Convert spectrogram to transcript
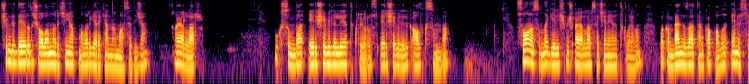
Şimdi devre dışı olanlar için yapmaları gerekenden bahsedeceğim. Ayarlar, bu kısımda erişebilirliğe tıklıyoruz. Erişebilirlik alt kısımda. Sonrasında gelişmiş ayarlar seçeneğine tıklayalım. Bakın bende zaten kapalı en üst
